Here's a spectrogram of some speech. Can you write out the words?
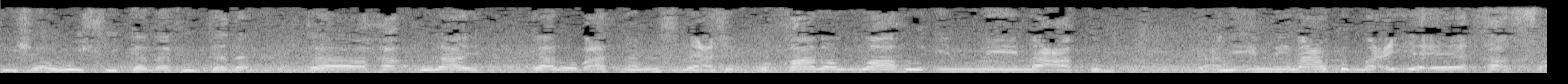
في شاووش في كذا في كذا. فهؤلاء قال وبعثنا من 12 وقال الله إني معكم. يعني إني معكم معية إيه؟ خاصة.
